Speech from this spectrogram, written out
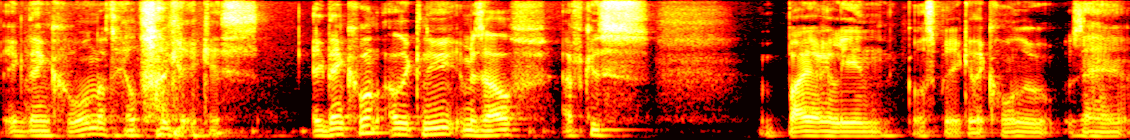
Ik denk gewoon dat het heel belangrijk is. Ik denk gewoon, als ik nu mezelf even een paar jaar geleden kon spreken, dat ik gewoon zou zeggen,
